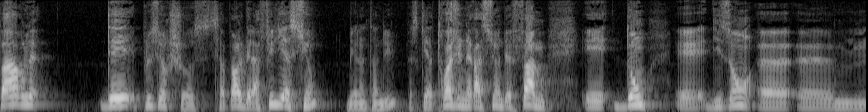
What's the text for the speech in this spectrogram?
parle de plusieurs choses. Ça parle de la filiation, bien entendu, parce qu'il y a trois générations de femmes et dont, euh, disons, euh, euh,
